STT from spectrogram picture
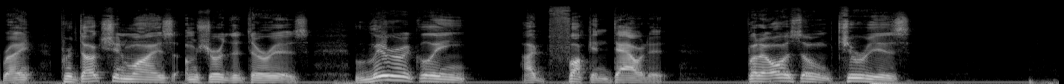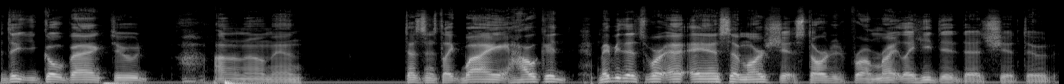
right? Production wise, I'm sure that there is. Lyrically, I fucking doubt it. But I also am curious that you go back, dude I don't know, man. Doesn't like why? How could maybe that's where ASMR shit started from, right? Like he did that shit, dude.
